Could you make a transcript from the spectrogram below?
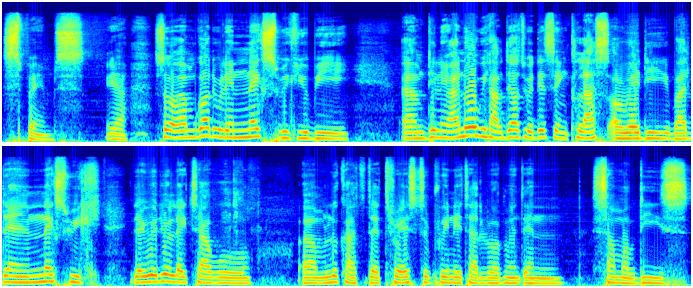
sperms. Yeah. So um God willing next week you'll be um dealing I know we have dealt with this in class already, but then next week the radio lecture will um look at the threats to prenatal development and some of these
